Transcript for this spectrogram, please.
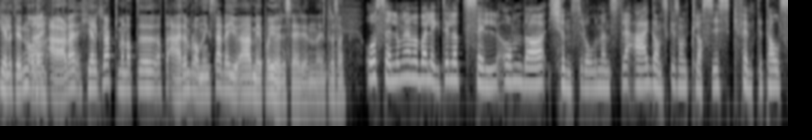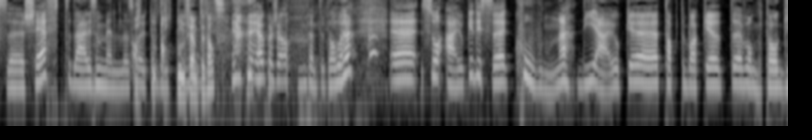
hele tiden. Og Nei. den er der, helt klart. Men at, det- at det er en blandings der, det er med på å gjøre serien interessant. Og selv om jeg må bare legge til at selv om da kjønnsrollemønsteret er ganske sånn klassisk 50-tallsskjevt, det er liksom mennene som er ute og drikker 1850-talls. ja, kanskje 1850-tallet. Uh, så er jo ikke disse konene De er jo ikke tapt tilbake et uh, vogntog.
